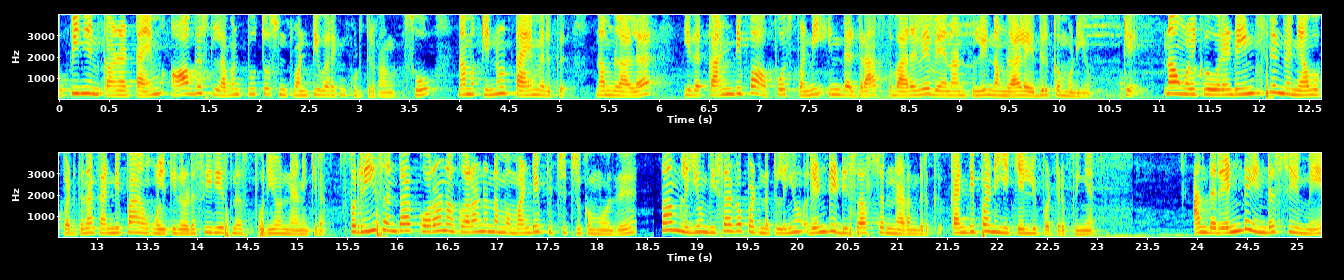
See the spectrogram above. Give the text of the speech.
ஒப்பீனியனுக்கான time August eleven two thousand twenty வரைக்கும் கொடுத்துருக்காங்க. ஸோ நமக்கு இன்னும் டைம் இருக்குது நம்மளால் இதை கண்டிப்பாக அப்போஸ் பண்ணி இந்த டிராஃப்ட் வரவே வேணான்னு சொல்லி நம்மளால் எதிர்க்க முடியும். ஓகே நான் உங்களுக்கு ஒரு ரெண்டு இன்சிடெண்ட்டை ஞாபகப்படுத்தினா கண்டிப்பாக உங்களுக்கு இதோட சீரியஸ்னஸ் புரியும்னு நினைக்கிறேன். இப்போ ரீசெண்டாக கொரோனா கொரோனா நம்ம மண்டே பிச்சுட்டு இருக்கும்போது அஸ்ஸாம்லேயும் விசாகப்பட்டினத்துலேயும் ரெண்டு டிசாஸ்டர் நடந்திருக்கு. கண்டிப்பாக நீங்கள் கேள்விப்பட்டிருப்பீங்க. அந்த ரெண்டு இண்டஸ்ட்ரியுமே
